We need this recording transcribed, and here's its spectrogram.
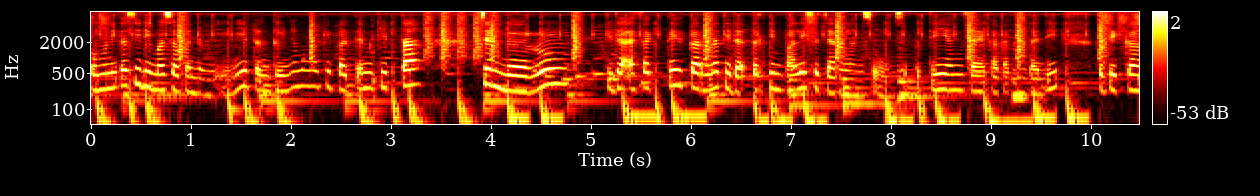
Komunikasi di masa pandemi ini tentunya mengakibatkan kita cenderung tidak efektif karena tidak tertimpali secara langsung. Seperti yang saya katakan tadi, ketika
